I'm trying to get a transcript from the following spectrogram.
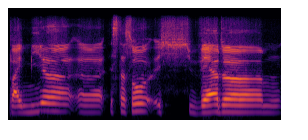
bei mir äh, ist das so, ich werde,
